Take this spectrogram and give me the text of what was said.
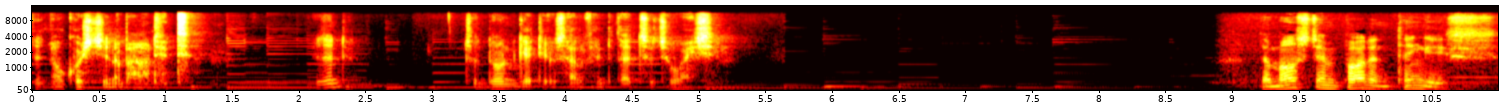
There's no question about it isn't it? So don't get yourself into that situation. The most important thing is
